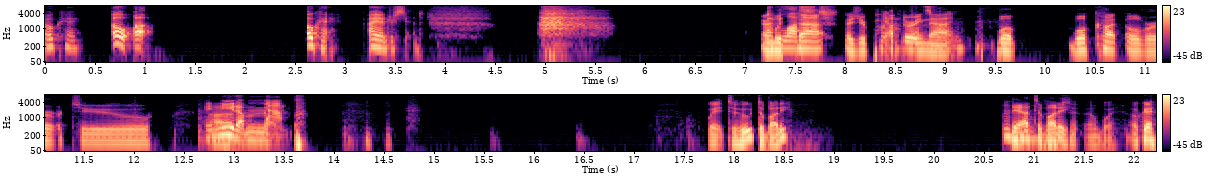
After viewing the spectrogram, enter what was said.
Okay. Oh, uh Okay, I understand. And I've with lost- that, as you're Yeah, pondering that's that, fine. we'll we'll cut over to I uh, need a map. Wait, to who? To Buddy? yeah Mhm. to Buddy. Oh boy. Okay.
